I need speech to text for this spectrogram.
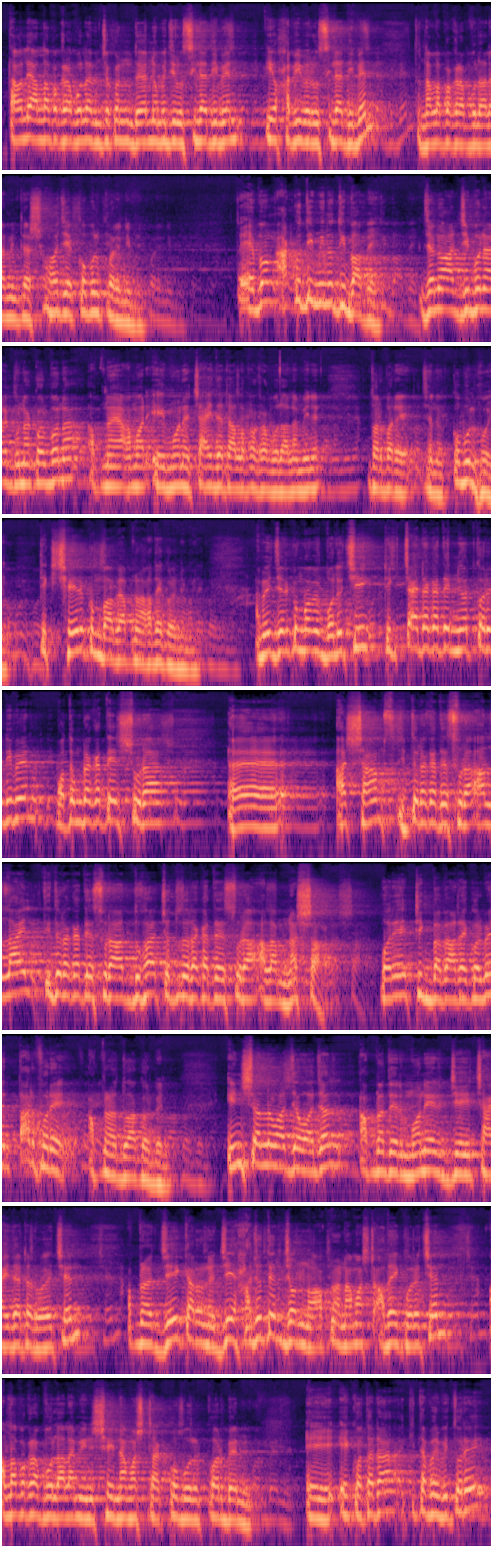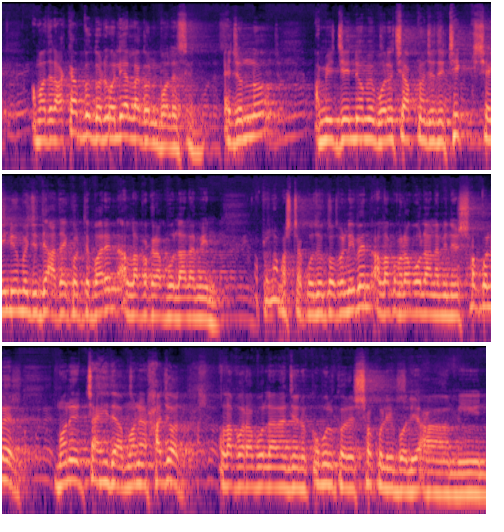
তাহলে আল্লাহ রাবুল আলম যখন দয়ার নবীজির উসিলা দিবেন, প্রিয় হাবিবের উসিলা দিবেন তো আল্লাহ রাবুল আলমিনটা সহজে কবুল করে নেবেন। তো এবং আকুতি মিনতি পাবে যেন আর জীবনে আর গুণা করব না, আপনার আমার এই মনে চাহিদাটা আল্লাহ ফাকরাবুল আলমিনের দরবারে যেন কবুল হই ঠিক সেরকমভাবে আপনার আদায় করে নেবেন। আমি যেরকমভাবে বলেছি, ঠিক চার টাকাতে নিয়ত করে নেবেন, প্রথম টাকাতে সুরা আর শামস তৃতীয় রাখাতে সুরা আল্লাইল, তৃতীয় রাখাতে সুরা আদুহা চতুর্থ রাখাতে সুরা আলাম নাসা পরে ঠিকভাবে আদায় করবেন, তারপরে আপনারা দোয়া করবেন। ইনশাল্লাহ ওয়াজাল আপনাদের মনের যে চাহিদাটা রয়েছেন, আপনার যে কারণে, যে হাজতের জন্য আপনার নামাজটা আদায় করেছেন, আল্লাহ বকরাবুল আলমিন সেই নামাজটা কবুল করবেন। এই এই কথাটা কিতাবের ভিতরে আমাদের আকাব্যগণ অলি আল্লাহগণ বলেছেন। এজন্য আমি যে নিয়মে বলেছি, আপনার যদি ঠিক সেই নিয়মে যদি আদায় করতে পারেন, আল্লাহ রাবুল আলমিন আপনার নামাজটা কবুল কবল নেবেন। আল্লাহ রাবুল আলমিনের সকলের মনের চাহিদা, মনের হাজত আল্লাহ পাকরাবুল আলম যেন কবুল করে, সকলেই বলি আমিন।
